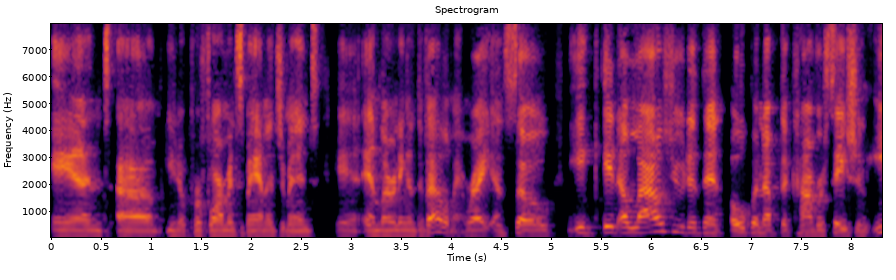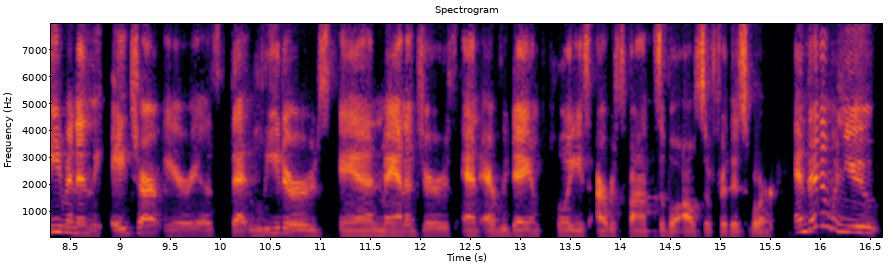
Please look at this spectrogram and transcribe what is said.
and um, you know performance management and, and, learning and development, right? And so it, it allows you to then open up the conversation, even in the HR areas, that leaders and managers and everyday employees are responsible also for this work. And then when you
